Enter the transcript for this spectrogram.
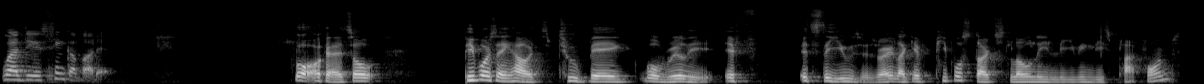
what do you think about it? Well, okay, so people are saying how it's too big. Well, really, if it's the users, right? Like if people start slowly leaving these platforms,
